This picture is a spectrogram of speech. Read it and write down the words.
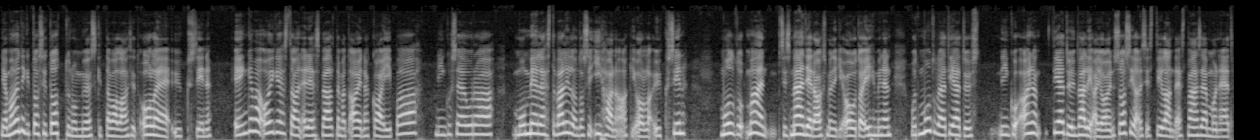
Ja mä oon jotenkin tosi tottunut myöskin tavallaan sit olee yksin. Enkä mä oikeastaan edes välttämättä aina kaipaa niin kuin seuraa. Mun mielestä välillä on tosi ihanaakin olla yksin. Multu, mä, en, siis mä en tiedä, onko mä jotenkin outo ihminen, mutta mulla tulee tietysti niin kuin aina tietyin väliajoin sosiaalisista tilanteista vähän semmoinen, että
